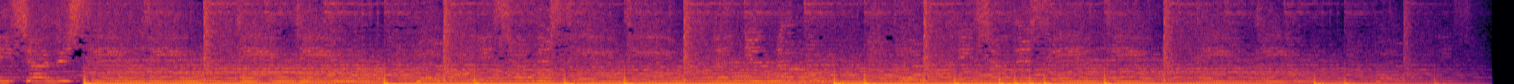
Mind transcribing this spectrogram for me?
miss understanding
